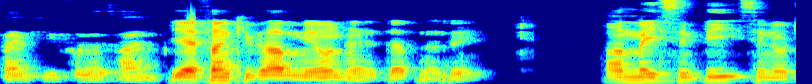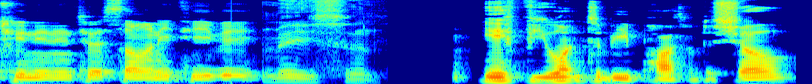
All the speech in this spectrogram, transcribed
thank you for your time. Yeah, thank you for having me on here, definitely. I'm Mason Beats and you're tuning into Osanii TV. Mason. If you want to be part of the show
